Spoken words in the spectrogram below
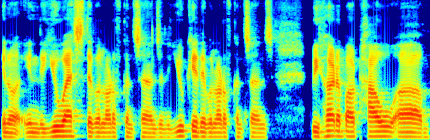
you know in the us there were a lot of concerns. In the uk there were a lot of concerns. We heard about how um,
